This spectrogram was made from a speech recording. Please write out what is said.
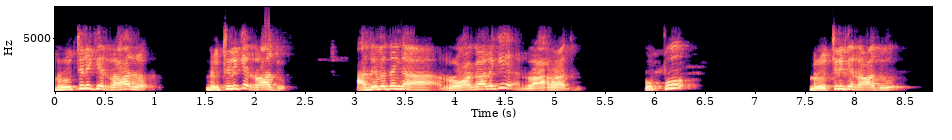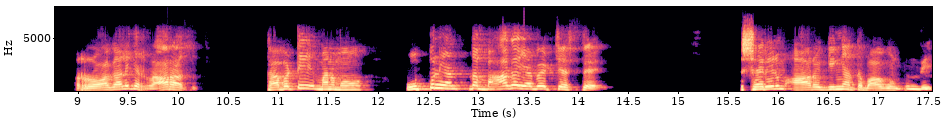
రుచులకి రారు. రుచులకి రాజు. అదేవిధంగా రోగాలకి రారాజు. ఉప్పు రుచులకి రాదు రోగాలకి రారాజు. కాబట్టి మనము ఉప్పుని ఎంత బాగా అవాయిడ్ చేస్తే శరీరం ఆరోగ్యంగా అంత బాగుంటుంది.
